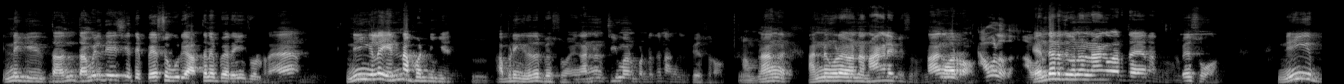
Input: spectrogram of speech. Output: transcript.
இன்னைக்கு தம்- தமிழ் தேசியத்தை பேசக்கூடிய அத்தனை பேரையும் சொல்றேன். நீங்களாம் என்ன பண்ணீங்க. அப்படிங்கறத பேசுவோம். எங்க அண்ணன் சீமான் பண்றதை நாங்க பேசுறோம். நாங்க அண்ணன் கூட வேணாம் நாங்களே பேசுறோம். நாங்க வர்றோம். அவ்வளவுதான். எந்த இடத்துக்கு வேணாலும் நாங்க வர தயாரா பேசுவோம். நீங்க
